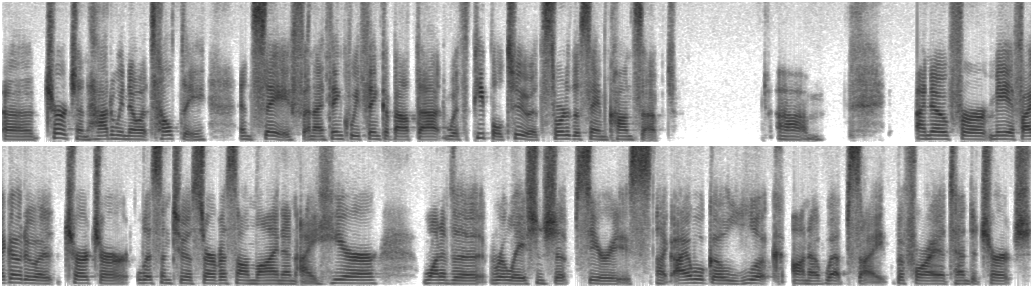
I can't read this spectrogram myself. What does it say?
a church and how do we know it's healthy and safe. And I think we think about that with people too. It's sort of the same concept. Um, I know for me, if I go to a church or listen to a service online and I hear one of the relationship series. Like I will go look on a website before I attend a church.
